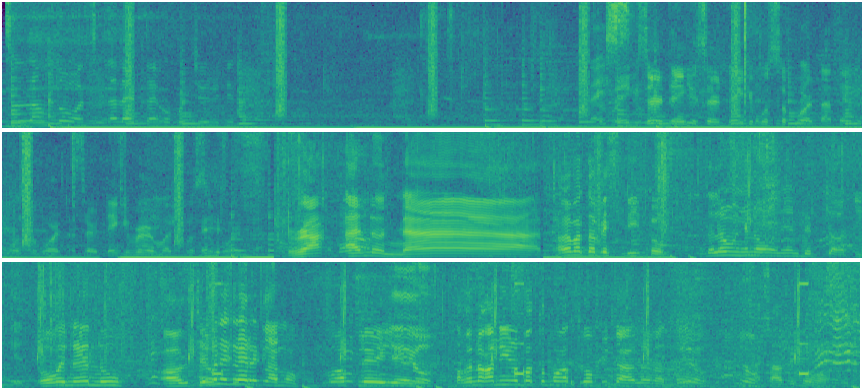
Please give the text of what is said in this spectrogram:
Isa lang to. Once in a lifetime opportunity to. Thank you, sir. Thank you, sir. Thank you po sa support. ah. Thank you po support, ah, sir. Thank you very much po support. ah. Rock ano na? Ano ba the best dito? Dalawang yan ako niyan, beef tsaka chicken. Okay na yan, no? Oh, Di ba nagre-reklamo? Mga player. Taka na kanino ba itong mga coffee ka? Ano na to? Yo, sabi ko nga.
